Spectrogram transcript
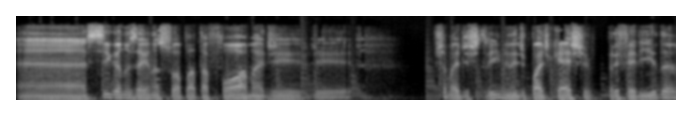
É, Siga-nos aí na sua plataforma de, de chama de streaming, né, de podcast preferida.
